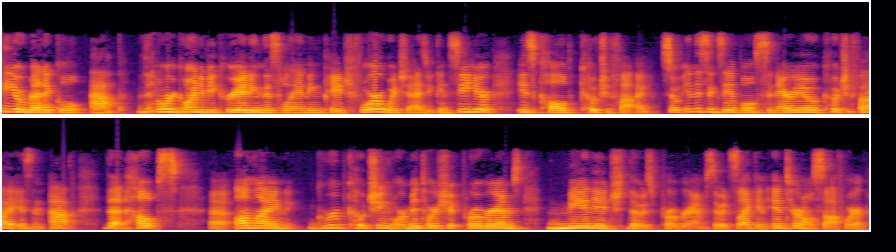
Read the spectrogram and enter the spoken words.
theoretical app that we're going to be creating this landing page for, which as you can see here is called Coachify. So in this example scenario, Coachify is an app that helps uh, online group coaching or mentorship programs manage those programs. So it's like an internal software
